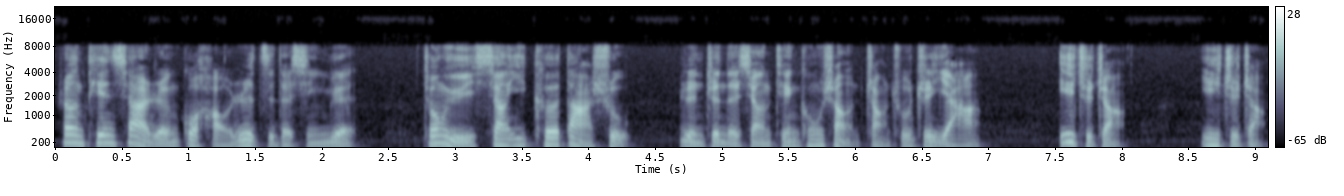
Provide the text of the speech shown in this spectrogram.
让天下人过好日子的心愿，终于像一棵大树，认真的向天空上长出枝芽，一直长，一直长，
